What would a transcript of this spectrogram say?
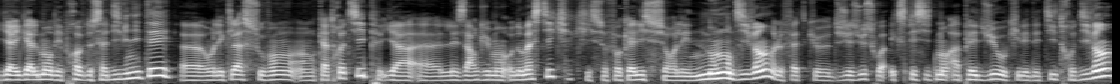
Il y a également des preuves de sa divinité, euh, on les classe souvent en quatre types. Il y a euh, les arguments onomastiques qui se focalisent sur les noms divins, le fait que Jésus soit explicitement appelé Dieu ou qu'il ait des titres divins.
